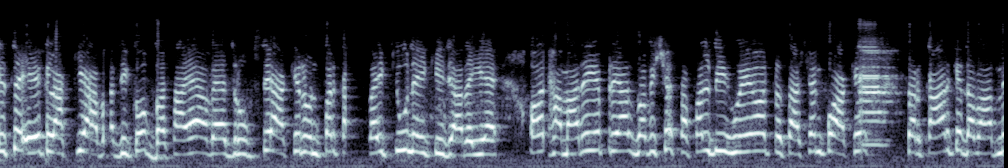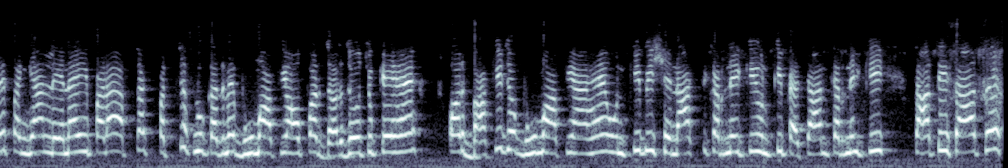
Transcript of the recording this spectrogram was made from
इस एक लाख की आबादी को बसाया अवैध रूप से आखिर उन पर कार्रवाई क्यों नहीं की जा रही है? और हमारे ये प्रयास भविष्य सफल भी हुए और प्रशासन को आखिर सरकार के दबाव में संज्ञान लेना ही पड़ा। अब तक 25 मुकदमे भू माफियाओं पर दर्ज हो चुके हैं। और बाकी जो भू माफिया हैं, उनकी भी शिनाख्त करने की, उनकी पहचान करने की, साथ ही साथ,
